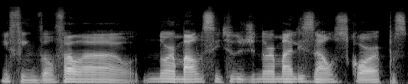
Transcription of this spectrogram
enfim, vamos falar normal no sentido de normalizar os corpos.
